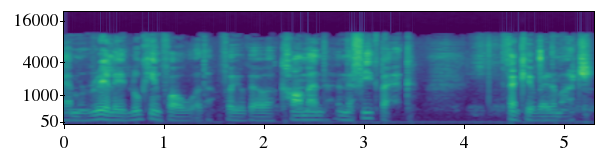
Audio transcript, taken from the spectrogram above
am really looking forward for your comment and feedback. Thank you very much.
